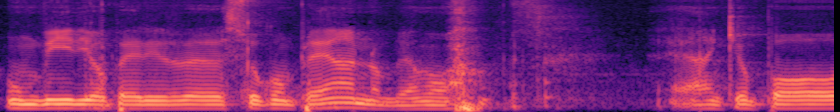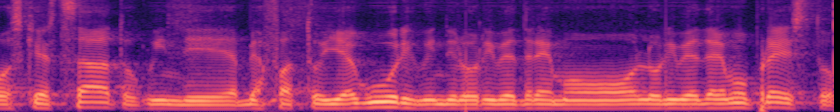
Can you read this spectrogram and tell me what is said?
un video per il suo compleanno, abbiamo anche un po' scherzato, quindi abbiamo fatto gli auguri, quindi lo rivedremo, lo rivedremo presto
